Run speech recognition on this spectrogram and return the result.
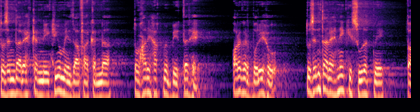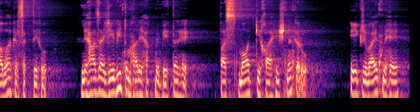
تو زندہ رہ کر نیکیوں میں اضافہ کرنا تمہارے حق میں بہتر ہے۔ اور اگر برے ہو، تو زندہ رہنے کی صورت میں توبہ کر سکتے ہو۔ لہٰذا یہ بھی تمہارے حق میں بہتر ہے۔ پس موت کی خواہش نہ کرو۔ ایک روایت میں ہے،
